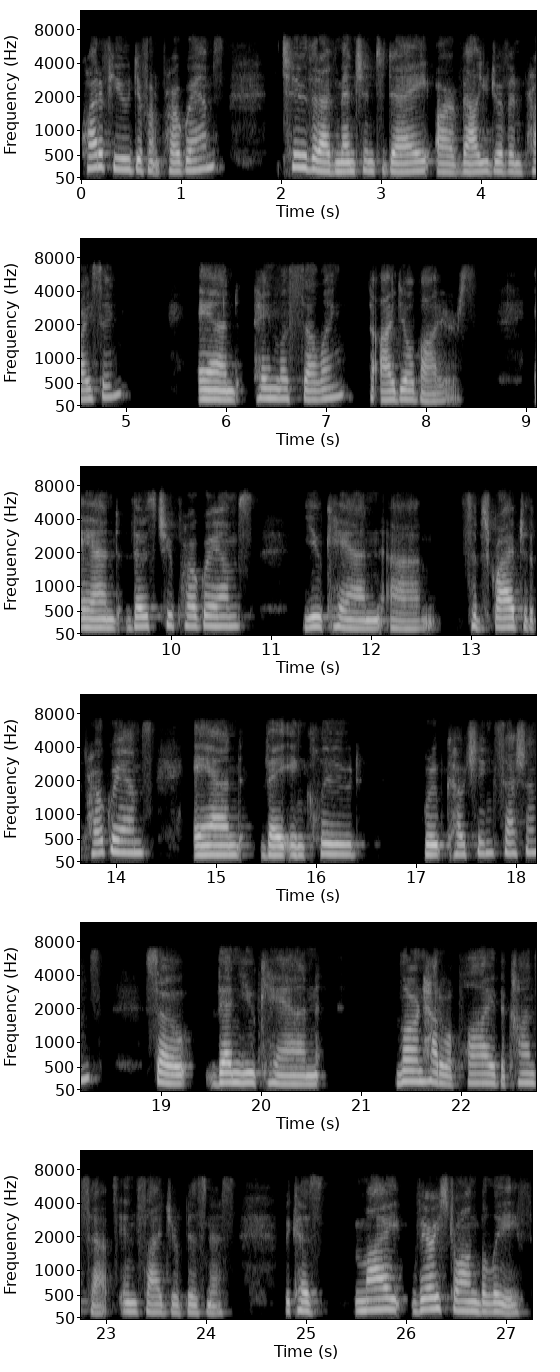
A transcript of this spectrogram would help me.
quite a few different programs. Two that I've mentioned today are value driven pricing and painless selling to ideal buyers. And those two programs, you can um, subscribe to the programs and they include group coaching sessions. So then you can learn how to apply the concepts inside your business because my very strong belief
